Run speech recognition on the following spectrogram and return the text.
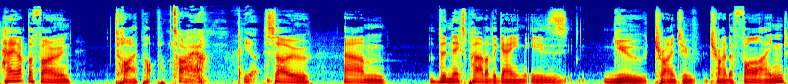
Hang up the phone, tire pop. Tire. Yeah. So, um, the next part of the game is you trying to trying to find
